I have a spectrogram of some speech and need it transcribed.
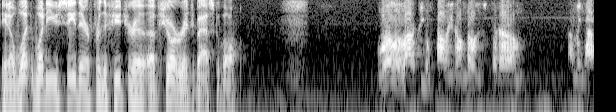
you know, what what do you see there for the future of, of Shortridge basketball? Well, a lot of people probably don't know this, but um, I mean, I,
